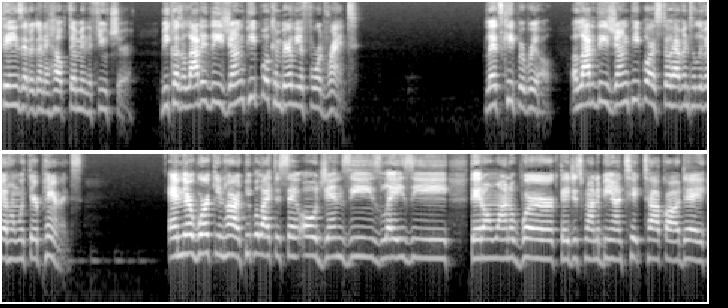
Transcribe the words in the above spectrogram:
things that are going to help them in the future. Because a lot of these young people can barely afford rent. Let's keep it real. A lot of these young people are still having to live at home with their parents and they're working hard. People like to say, oh, Gen Z's lazy. They don't want to work. They just want to be on TikTok all day.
